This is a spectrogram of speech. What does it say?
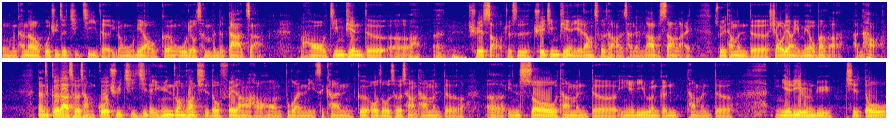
我们看到过去这几季的原物料跟物流成本的大涨，然后晶片的呃嗯缺少，就是缺晶片也让车厂的产能拉不上来，所以他们的销量也没有办法很好。但是各大车厂过去几季的营运状况其实都非常好哈，不管你是看各欧洲车厂他们的呃营收、他们的营业利润跟他们的。营业利润率其实都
